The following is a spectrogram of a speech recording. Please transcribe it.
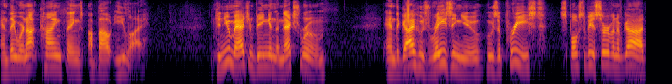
and they were not kind things about Eli. Can you imagine being in the next room and the guy who's raising you, who's a priest, supposed to be a servant of God,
